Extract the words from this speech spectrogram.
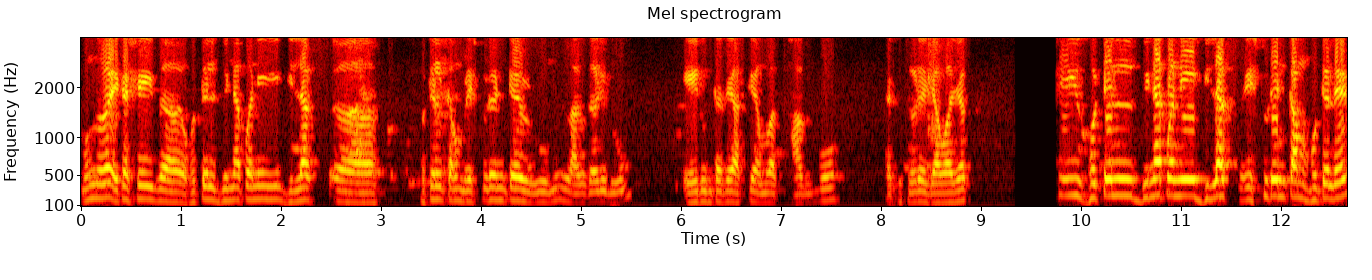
বন্ধুরা, এটা সেই hotel Binapani deluxe hotel cum রেস্টুরেন্টের রুম লাক্সারি রুম এই রুমটাতে আজকে আমরা থাকব। একটু চলে যাওয়া যাক। সেই hotel Binapani deluxe restaurant cum হোটেলের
